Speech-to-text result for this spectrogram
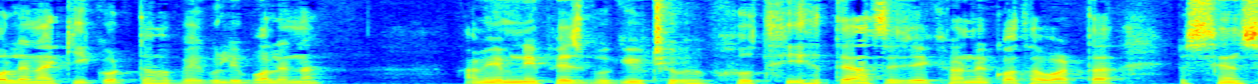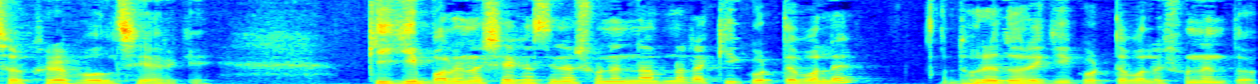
বলে না? কি করতে হবে এগুলি বলে না? আমি এমনি ফেসবুক ইউটিউবে বহুত ইয়েতে আছে, যে কারণে কথাবার্তা একটু সেন্সর করে বলছি আর কি। কি কি বলে না শেখ হাসিনা? শোনেন না আপনারা, কি করতে বলে? ধরে ধরে কি করতে বলে শোনেন তো।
